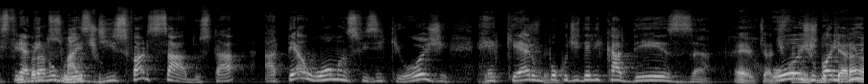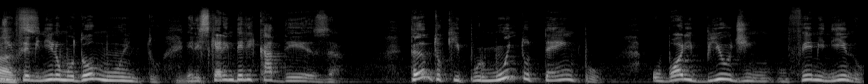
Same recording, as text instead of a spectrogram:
Estreamentos mais disfarçados, tá? Até a Woman's Physique hoje requer um pouco de delicadeza. É, já hoje diferente o era bodybuilding feminino mudou muito. Eles querem delicadeza. Tanto que por muito tempo o bodybuilding feminino,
